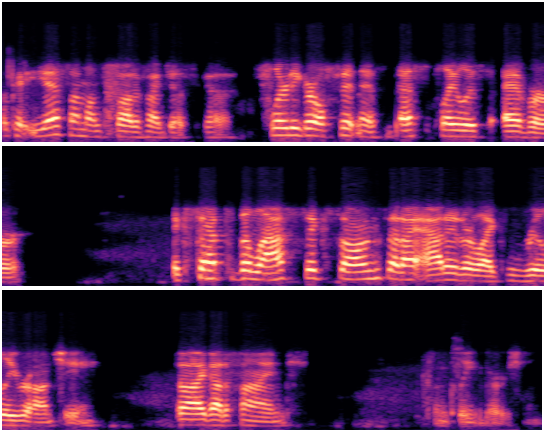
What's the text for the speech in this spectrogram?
okay. Yes, I'm on Spotify, Jessica. Flirty Girl Fitness, best playlist ever. Except the last six songs that I added are like really raunchy. So I got to find some clean versions.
